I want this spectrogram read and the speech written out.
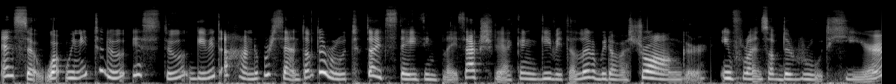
and so what we need to do is to give it 100% of the root so it stays in place. Actually, I can give it a little bit of a stronger influence of the root here.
